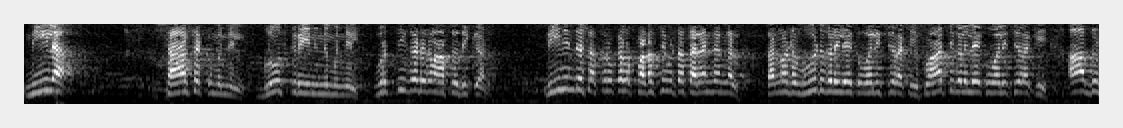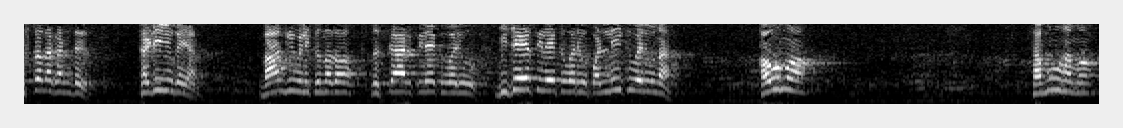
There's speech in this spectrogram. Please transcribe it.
നീല ശാശക്ക് മുന്നിൽ ബ്ലൂ സ്ക്രീനിന് മുന്നിൽ വൃത്തികേടുകൾ ആസ്വദിക്കുകയാണ്. ദീനിന്റെ ശത്രുക്കൾ പടച്ചുവിട്ട തരംഗങ്ങൾ തങ്ങളുടെ വീടുകളിലേക്ക് വലിച്ചിറക്കി ഫ്ളാറ്റുകളിലേക്ക് വലിച്ചിറക്കി ആ ദുഷ്ടത കണ്ട് കഴിയുകയാണ്. ബാങ്കി വിളിക്കുന്നതോ നിസ്കാരത്തിലേക്ക് വരൂ വിജയത്തിലേക്ക് വരൂ പള്ളിക്ക് വരൂ എന്നാ കൗമോ? സമൂഹമോ?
